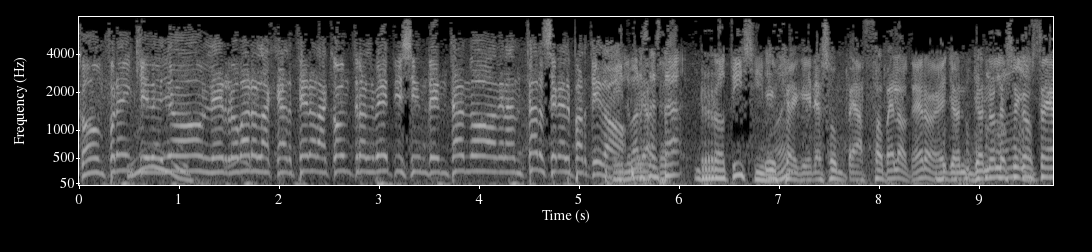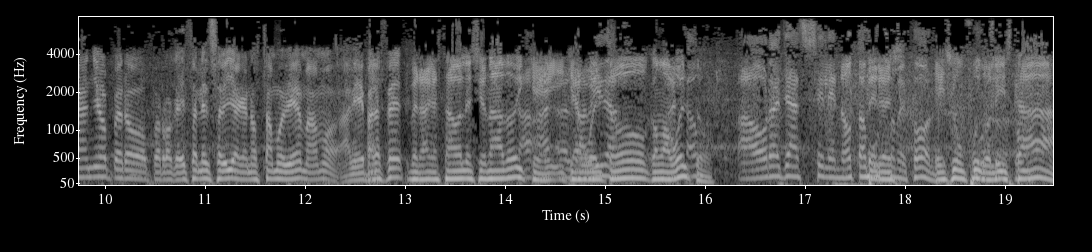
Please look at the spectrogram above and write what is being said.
con Frenkie de Jong. Le robaron la cartera a la contra el Betis intentando adelantarse en el partido. El Barça está rotísimo. Y ¿eh? Fekir es un pedazo pelotero, ¿eh? Yo, yo no le sigo este año, pero por lo que dice en Sevilla, que no está muy bien, vamos. A mí me parece. Verdad que ha estado lesionado y que, y que ha vuelto como ha vuelto. Ahora ya se le nota Pero mucho es, mejor. es un futbolista,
